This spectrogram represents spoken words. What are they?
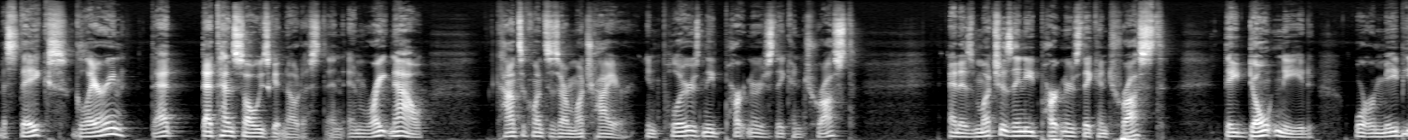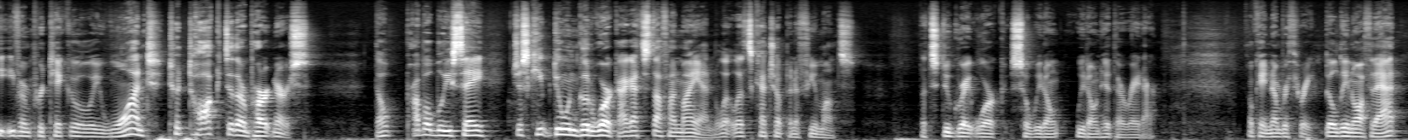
mistakes, glaring, that, that tends to always get noticed. And, and right now, consequences are much higher. Employers need partners they can trust. And as much as they need partners they can trust, they don't need or maybe even particularly want to talk to their partners. They'll probably say, just keep doing good work. I got stuff on my end. Let, us catch up in a few months. Let's do great work so we don't we don't hit their radar. Okay, number three, building off of that,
